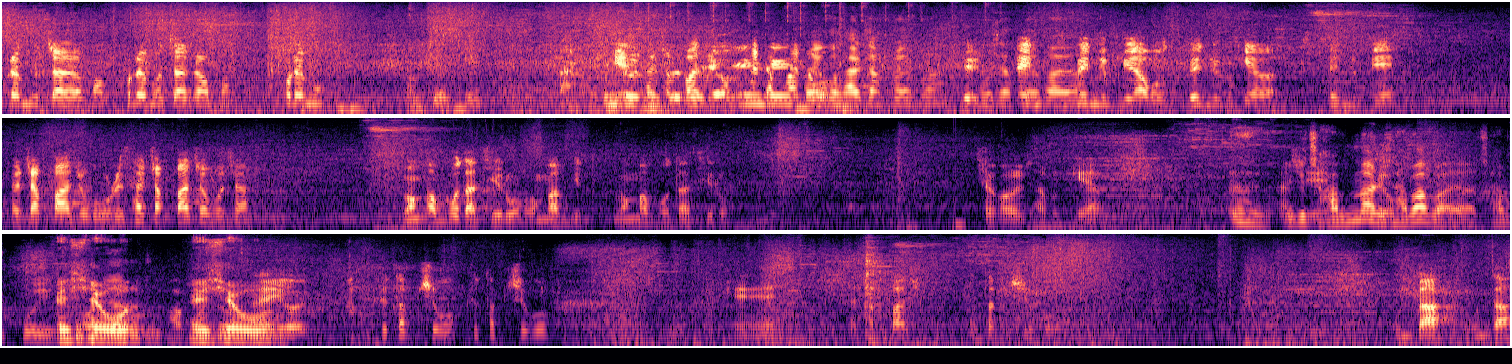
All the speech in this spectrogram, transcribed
프레모 짜줘봐. 프레모 짜줘봐. 프레모. 오케이 오케이. 예, 살짝 빠져 여기 살짝. 빠져 빼고. 살짝 빼봐. 네, 살짝 빼봐요. 스펜 준비하고 스펜 준비해. 스펜 준비해. 살짝 빠지고 우리 살짝 빠져보자. 왕관보다 뒤로 왕관 왕관보다 뒤로. 제가 오늘 잡을게요. 아, 이거 잡은 마리 잡아봐요. 잡고 이거 좀. 네, 이거 큐탑 치고 큐탑 치고 오케이 살짝 빠지고 큐탑 치고 온다 온다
